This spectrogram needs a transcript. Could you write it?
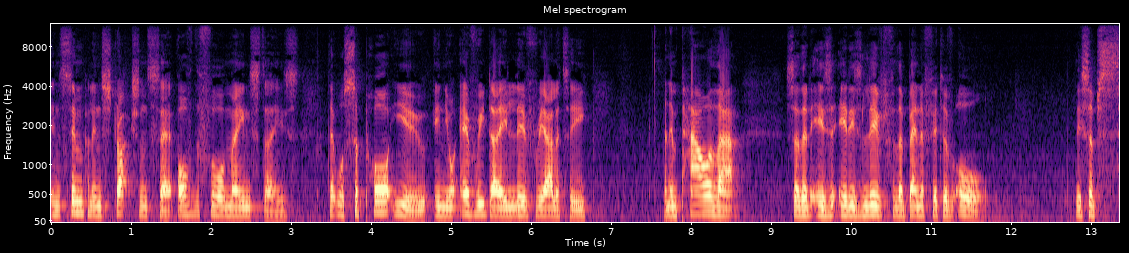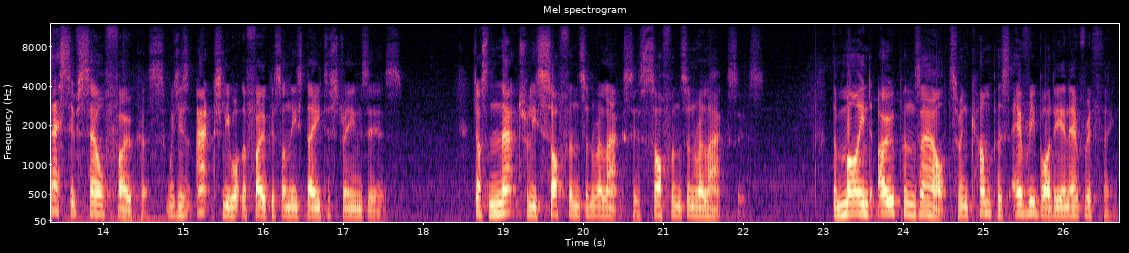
in simple instruction set of the four mainstays that will support you in your everyday live reality and empower that so that it is, it is lived for the benefit of all. This obsessive self focus, which is actually what the focus on these data streams is, just naturally softens and relaxes, softens and relaxes. The mind opens out to encompass everybody and everything,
